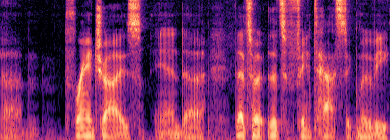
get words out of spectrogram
um, franchise, and uh, that's a that's a fantastic movie.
